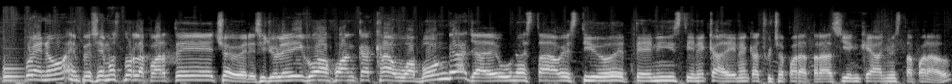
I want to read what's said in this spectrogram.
Bueno, empecemos por la parte chévere. Si yo le digo a Juan Cacahuabonga, ya de una está vestido de tenis, tiene cadena en cachucha para atrás, ¿y en qué año está parado?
